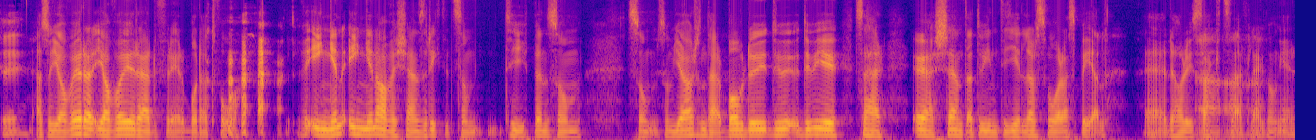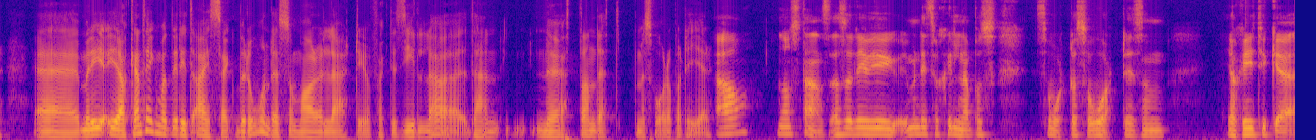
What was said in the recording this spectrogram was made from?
Det, Alltså jag var, ju rädd, jag var ju rädd för er båda två. för ingen, ingen av er känns riktigt som typen som, som, som gör sånt här. Bob, du, du, du är ju så här ökänt att du inte gillar svåra spel. Eh, det har du ju sagt så här flera gånger. Eh, men jag kan tänka mig att det är ditt Isaac-beroende som har lärt dig att faktiskt gilla det här nötandet med svåra partier. ja, någonstans. Alltså det är ju, men det är så skillnad på svårt och svårt. Det som, jag kan ju tycka,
